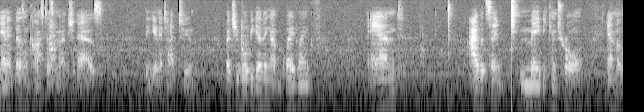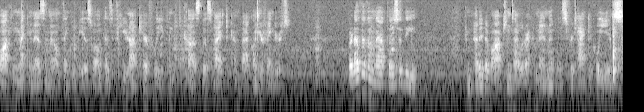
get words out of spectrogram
and it doesn't cost as much as the Utilitac 2. But you will be giving up blade length, and I would say maybe control and the locking mechanism I don't think would be as well because if you're not careful you can cause this knife to come back on your fingers. But other than that, those are the competitive options I would recommend, at least for tactical use.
